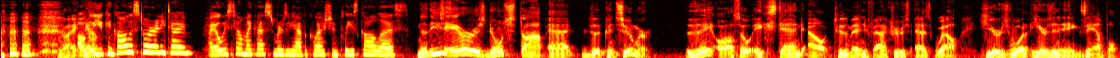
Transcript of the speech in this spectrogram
right. Although now, you can call the store anytime. I always tell my customers if you have a question, please call us. Now, these errors don't stop at the consumer. They also extend out to the manufacturers as well. Here's what here's an example.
